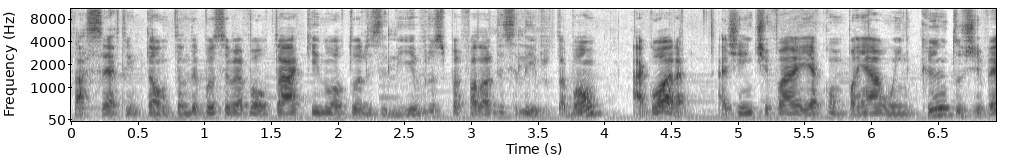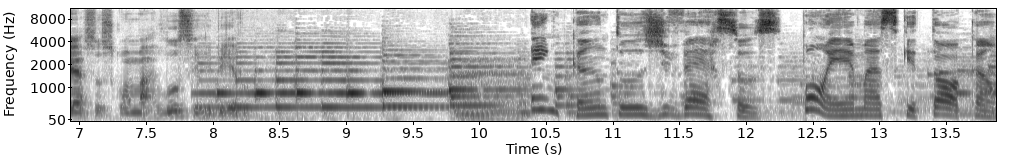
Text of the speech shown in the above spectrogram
Tá certo então. Então depois você vai voltar aqui no Autores e Livros para falar desse livro, tá bom? Agora a gente vai acompanhar o Encantos Diversos com a Marluce Ribeiro. Encantos Diversos Poemas que tocam.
